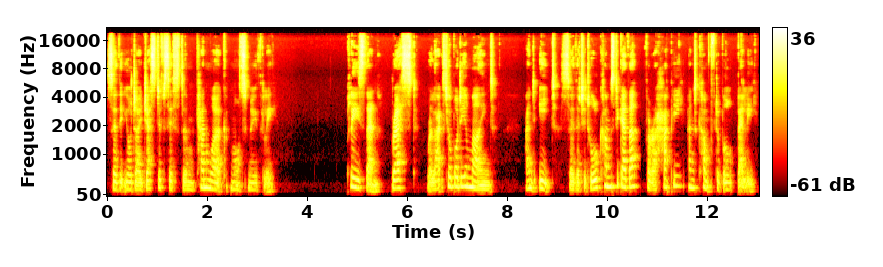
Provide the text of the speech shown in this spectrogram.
so that your digestive system can work more smoothly. Please then rest, relax your body and mind, and eat so that it all comes together for a happy and comfortable belly.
